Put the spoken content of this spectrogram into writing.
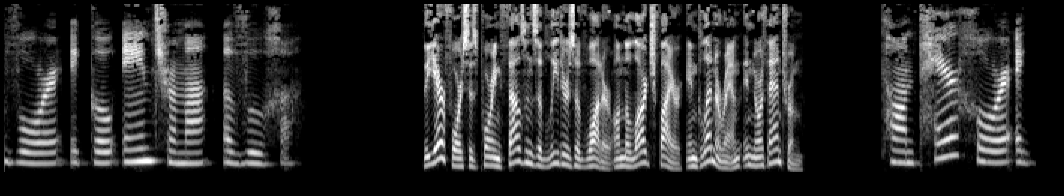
mhór i go a. The Air Force is pouring thousands of liters of water on the large fire in Glenairamh in North Antrim. Chóir ag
